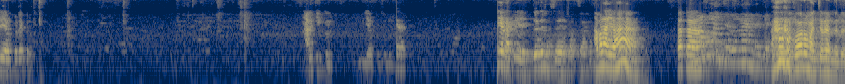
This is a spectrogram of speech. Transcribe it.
ইয়ার করে আর কি কই আবার আয়ো হ্যাঁ? টাটা। বড় এমনি তো।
